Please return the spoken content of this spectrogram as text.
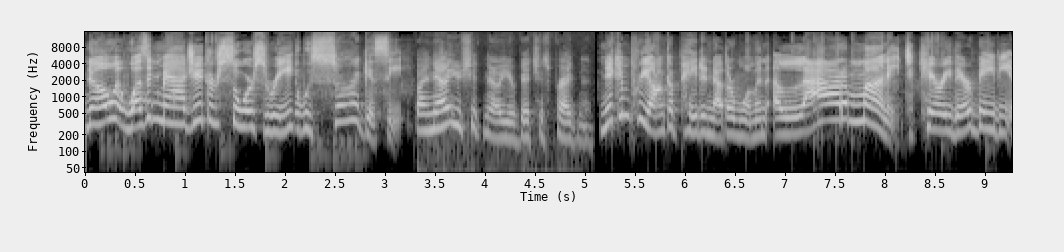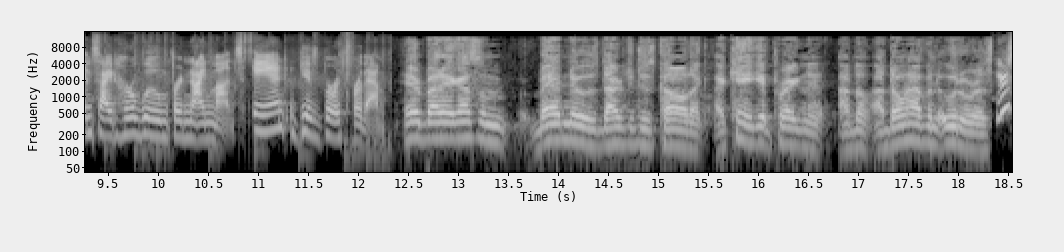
No, it wasn't magic or sorcery. It was surrogacy. By now, you should know your bitch is pregnant. Nick and Priyanka paid another woman a lot of money to carry their baby inside her womb for nine months and give birth for them. Hey everybody, I got some bad news. Doctor just called. I, I can't get pregnant. I don't I don't have an uterus. Here's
